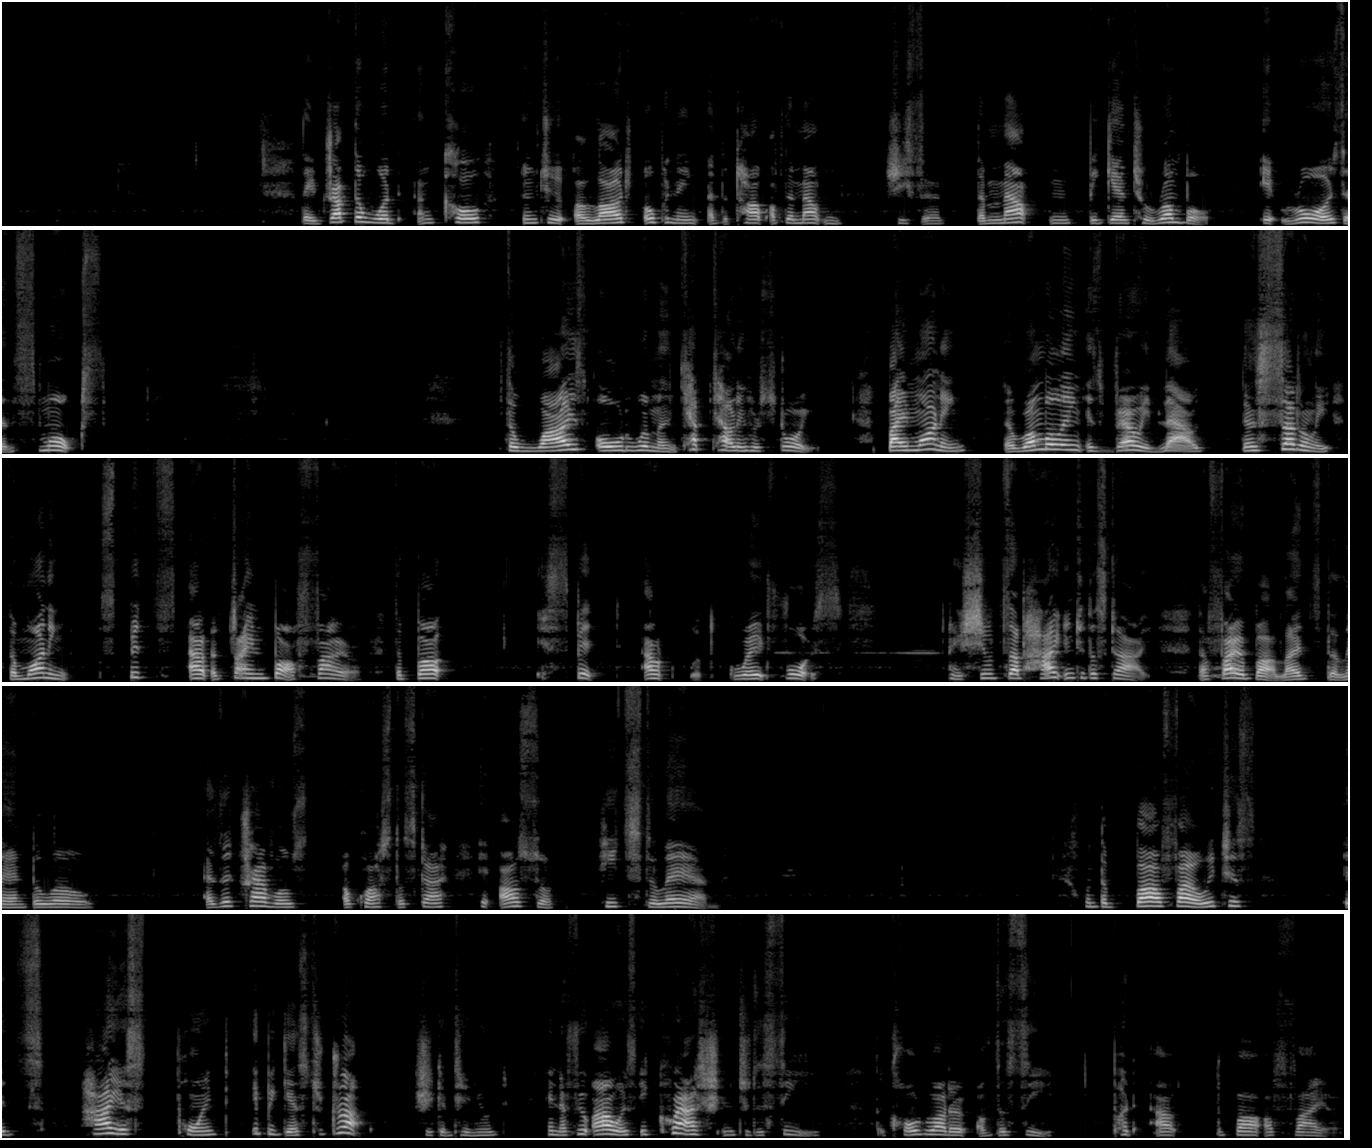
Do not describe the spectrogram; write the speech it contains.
They drop the wood and coal into a large opening at the top of the mountain, she said. The mountain began to rumble. It roars and smokes. The wise old woman kept telling her story. By morning, the rumbling is very loud. Then suddenly the morning spits out a giant ball of fire. The ball is spit out with great force. It shoots up high into the sky. The fireball lights the land below. As it travels across the sky, it also heats the land. When the ball of fire reaches its highest point, it begins to drop, she continued. In a few hours it crashed into the sea. The cold water of the sea put out the ball of fire.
